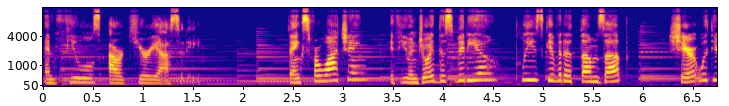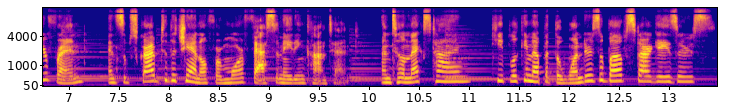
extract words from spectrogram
and fuels our curiosity. Thanks for watching. If you enjoyed this video, please give it a thumbs up, share it with your friend, and subscribe to the channel for more fascinating content. Until next time, keep looking up at the wonders above, stargazers.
